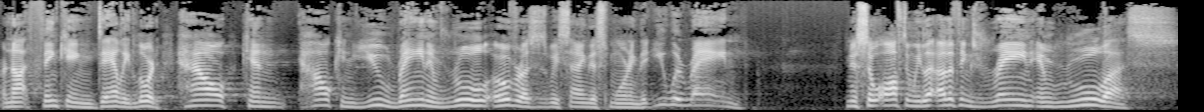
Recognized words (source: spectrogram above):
are not thinking daily, Lord, how can, how can you reign and rule over us, as we sang this morning, that you would reign? You know, so often we let other things reign and rule us.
